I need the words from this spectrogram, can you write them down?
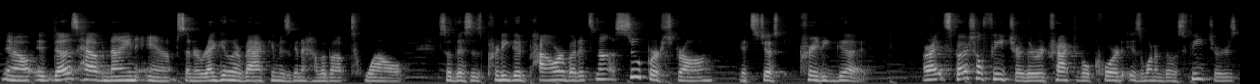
Now it does have nine amps and a regular vacuum is gonna have about 12. So this is pretty good power, but it's not super strong. It's just pretty good. All right, special feature, the retractable cord is one of those features,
